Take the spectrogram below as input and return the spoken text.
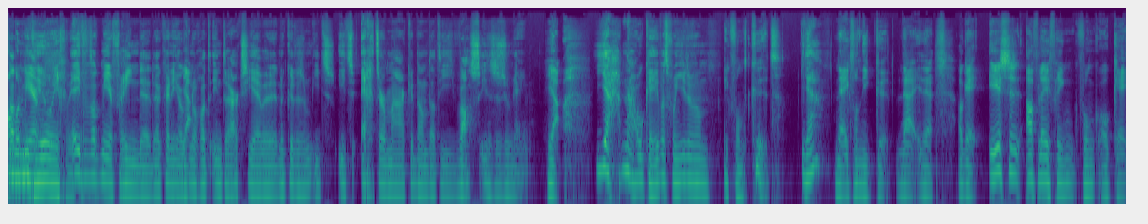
hem wat meer, even wat meer vrienden. Dan kan hij ook nog wat interactie hebben en dan kunnen ze hem iets, iets echter maken dan dat hij was in seizoen 1. Ja, Ja, nou oké, wat vond je ervan? ik vond het kut. Ja? Nee, ik vond die kut. Nee, nee. Oké, eerste aflevering vond ik oké.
